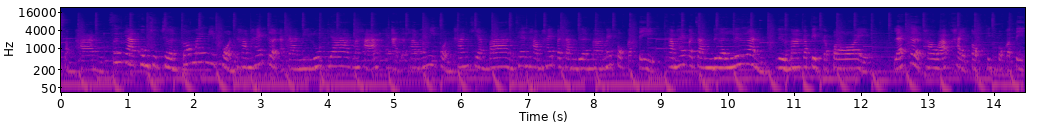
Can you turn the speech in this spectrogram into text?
ศสัมพันธ์ ซึ่งยาคุมฉุกเฉินก็ไม่มีผลทำให้เกิดอาการมีลูกยากนะคะ อาจจะทำให้มีผลข้างเคียงบ้าง เช่นทำให้ประจำเดือนมาไม่ปกติทำให้ประจำเดือนเลื่อน หรือมากระปิดกระปอย และเกิดภาวะไข่ตกผิดปกติ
